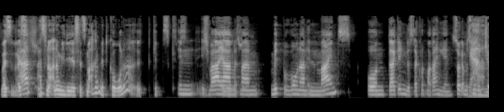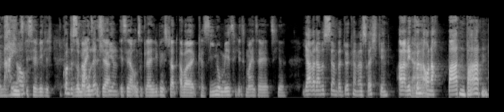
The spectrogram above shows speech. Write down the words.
Weißt, weißt, ja, hast du eine Ahnung, wie die das jetzt machen mit Corona? Gibt's, gibt's in, ich war ja mit meinem Mitbewohnern in Mainz und da ging das, da konnte man reingehen. Sogar mit, ja, mit Chip Mainz auch. ist ja wirklich. Du konntest also sogar Mainz Roulette ist ja, spielen. ist ja unsere kleine Lieblingsstadt, aber Casino-mäßig ist Mainz ja jetzt hier. Ja, aber da müsste ja bei Dürkheim erst recht gehen. Aber wir ja. können auch nach Baden-Baden.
